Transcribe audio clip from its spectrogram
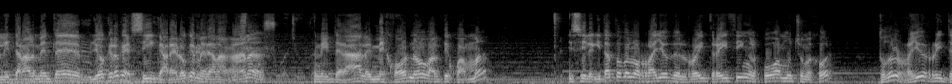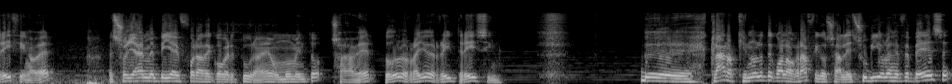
literalmente Yo creo que sí, que lo que me da la gana. Literal, es mejor, ¿no? Valti Juanma Y si le quita todos los rayos del Ray Tracing El juego va mucho mejor. Todos los rayos de Ray Tracing, a ver. Eso ya me pilláis fuera de cobertura, ¿eh? Un momento, o sea, a ver, todos los rayos de Ray Tracing eh, claro, que no le tengo a los gráficos. O sea, le he subido los FPS,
